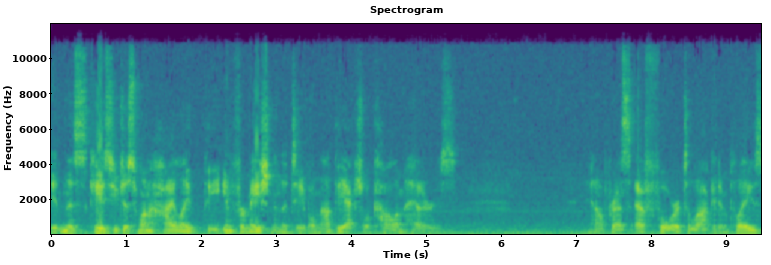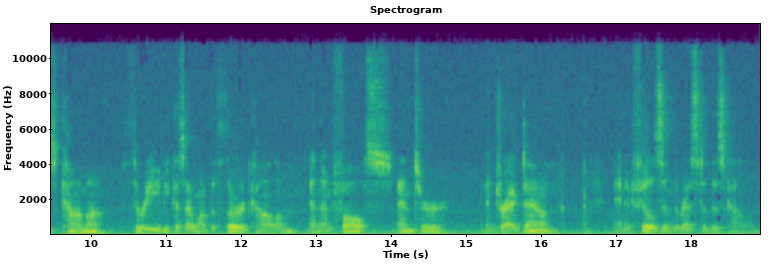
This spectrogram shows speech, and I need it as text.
in this case, you just want to highlight the information in the table, not the actual column headers. And I'll press F4 to lock it in place, comma, 3 because I want the third column, and then false, enter, and drag down, and it fills in the rest of this column.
